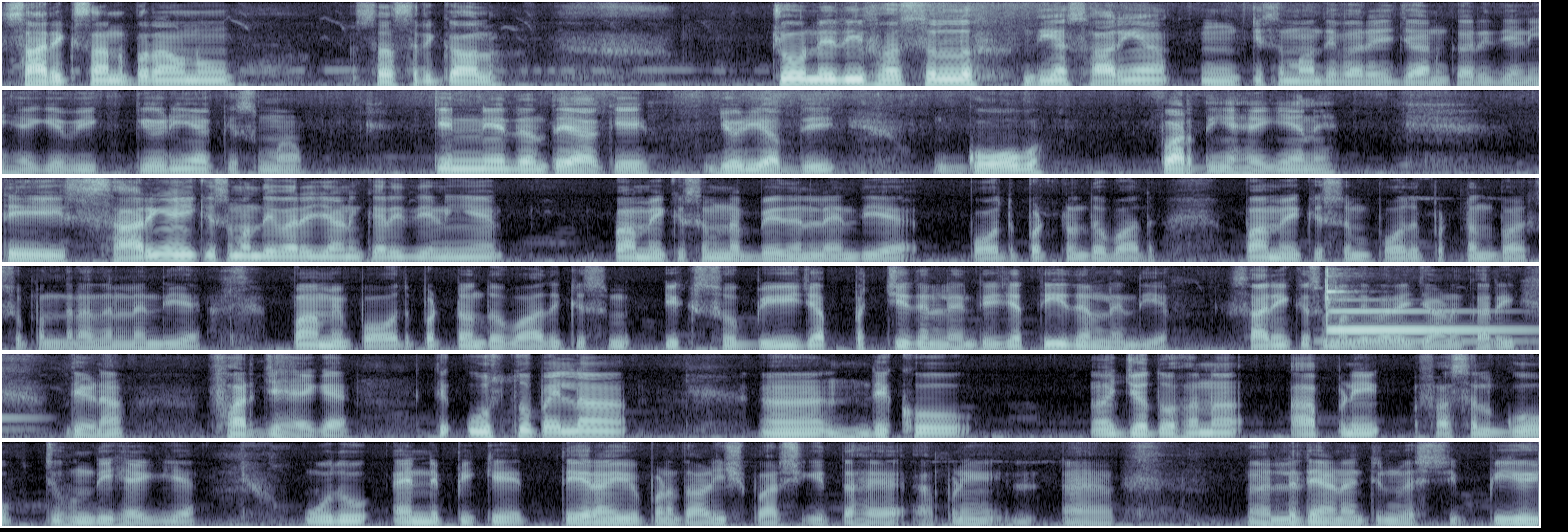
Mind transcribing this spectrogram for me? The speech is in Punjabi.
ਸਾਰੇ ਕਿਸਾਨ ਭਰਾਵਾਂ ਨੂੰ ਸਤਿ ਸ੍ਰੀ ਅਕਾਲ। ਝੋਨੇ ਦੀ ਫਸਲ ਦੀਆਂ ਸਾਰੀਆਂ ਕਿਸਮਾਂ ਦੇ ਬਾਰੇ ਜਾਣਕਾਰੀ ਦੇਣੀ ਹੈਗੀ ਵੀ ਕਿਹੜੀਆਂ ਕਿਸਮਾਂ ਕਿੰਨੇ ਦਿਨ ਤੇ ਆ ਕੇ ਜਿਹੜੀ ਆਪਦੀ ਗੋਬ ਭਰਦੀਆਂ ਹੈਗੀਆਂ ਨੇ। ਤੇ ਸਾਰੀਆਂ ਹੀ ਕਿਸਮਾਂ ਦੇ ਬਾਰੇ ਜਾਣਕਾਰੀ ਦੇਣੀ ਹੈ। ਭਾਵੇਂ ਕਿਸਮ 90 ਦਿਨ ਲੈਂਦੀ ਹੈ ਪੌਦ ਪੱਟਣ ਤੋਂ ਬਾਅਦ ਭਾਵੇਂ ਕਿਸਮ ਪੌਦ ਪੱਟਣ ਤੋਂ ਬਾਅਦ 115 ਦਿਨ ਲੈਂਦੀ ਹੈ, ਭਾਵੇਂ ਪੌਦ ਪੱਟਣ ਤੋਂ ਬਾਅਦ ਕਿਸਮ 120 ਜਾਂ 25 ਦਿਨ ਲੈਂਦੀ ਹੈ ਜਾਂ 30 ਦਿਨ ਲੈਂਦੀ ਹੈ। ਸਾਰੀਆਂ ਕਿਸਮਾਂ ਦੇ ਬਾਰੇ ਜਾਣਕਾਰੀ ਦੇਣਾ ਫਰਜ਼ ਹੈਗਾ ਤੇ ਉਸ ਤੋਂ ਪਹਿਲਾਂ ਦੇਖੋ ਅ, ਜਦੋਂ ਹਨ ਆਪਣੀ ਫਸਲ ਗੋਭ ਚ ਹੁੰਦੀ ਹੈਗੀ ਆ ਉਦੋਂ ਐਨਪੀਕੇ 1345 ਸਿਫਾਰਿਸ਼ ਕੀਤਾ ਹੈ ਆਪਣੇ ਅ, ਅ, ਲੁਧਿਆਣਾ ਯੂਨੀਵਰਸਿਟੀ ਪੀਯੂ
